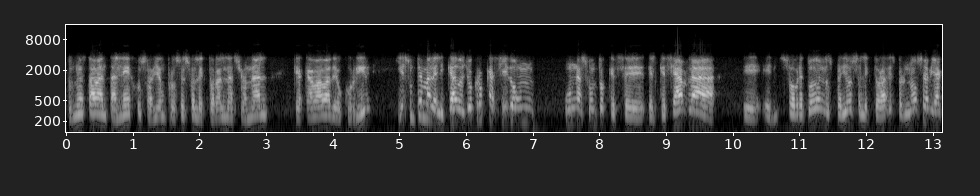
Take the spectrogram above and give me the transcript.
pues no estaban tan lejos. Había un proceso electoral nacional que acababa de ocurrir y es un tema delicado. Yo creo que ha sido un un asunto que se, del que se habla eh, sobre todo en los periodos electorales, pero no se había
